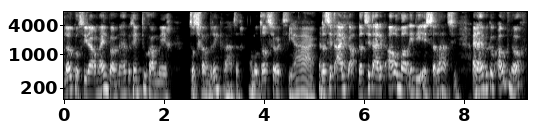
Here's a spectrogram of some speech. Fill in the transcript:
locals die daar omheen wonen, hebben geen toegang meer tot schoon drinkwater. Allemaal dat soort. Ja. En dat zit, eigenlijk, dat zit eigenlijk allemaal in die installatie. En dan heb ik hem ook nog.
